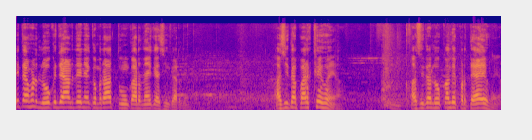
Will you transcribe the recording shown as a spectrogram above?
ਇਹ ਤਾਂ ਹੁਣ ਲੋਕ ਜਾਣਦੇ ਨੇ ਗਮਰਾਹ ਤੂੰ ਕਰਦਾ ਹੈ ਕਿ ਅਸੀਂ ਕਰਦੇ। ਅਸੀਂ ਤਾਂ ਪਰਖੇ ਹੋਏ ਆ ਅਸੀਂ ਤਾਂ ਲੋਕਾਂ ਦੇ ਪ੍ਰਤਿਆਏ ਹੋਏ ਆ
